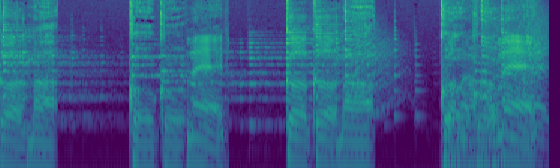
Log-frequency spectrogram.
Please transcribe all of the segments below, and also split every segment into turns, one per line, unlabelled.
Coco,
ma coco,
mad. Coco,
ma coco,
mad.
